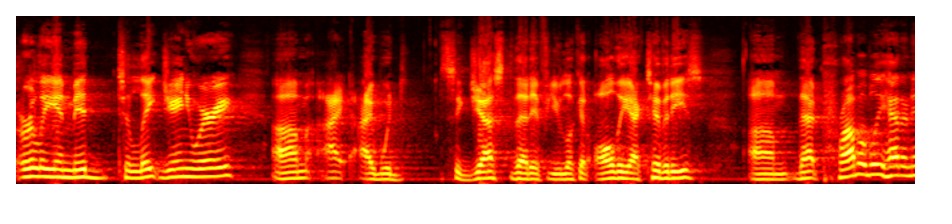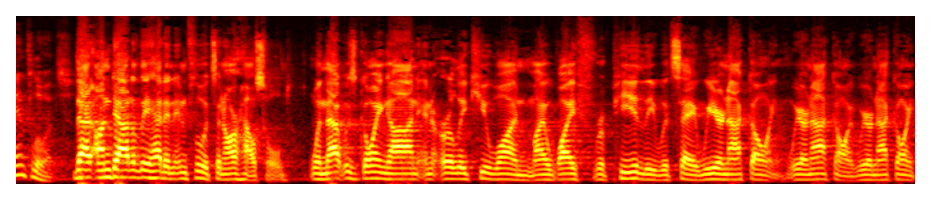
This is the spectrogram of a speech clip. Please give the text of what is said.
early and mid to late January. Um, I, I would suggest that if you look at all the activities, um, that probably had an influence. That undoubtedly had an influence in our household. When that was going on in early Q1, my wife repeatedly would say, We are not going, we are not going, we are not going.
